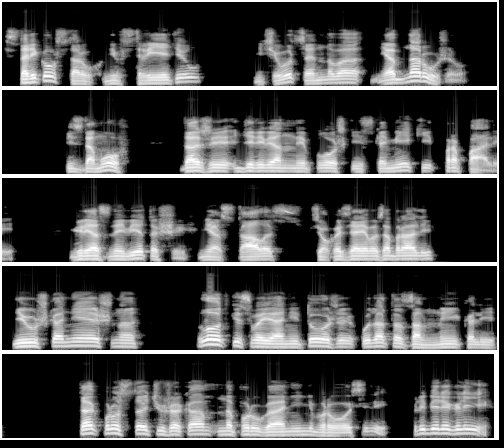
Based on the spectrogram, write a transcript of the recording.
стариков-старух не встретил, ничего ценного не обнаружил. Из домов даже деревянные плошки и скамейки пропали. Грязной ветоши не осталось, все хозяева забрали. И уж, конечно, лодки свои они тоже куда-то заныкали. Так просто чужакам на поругание не бросили, приберегли.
